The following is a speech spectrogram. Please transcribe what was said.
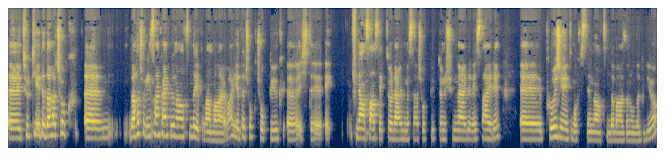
E, Türkiye'de daha çok e, daha çok insan kaynaklarının altında yapılanmalar var ya da çok çok büyük e, işte e, finansal sektörlerde mesela çok büyük dönüşümlerde vesaire e, proje yönetim ofislerinin altında bazen olabiliyor.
